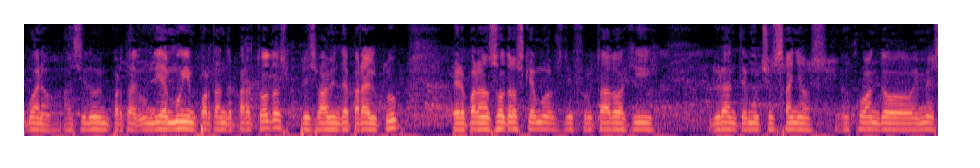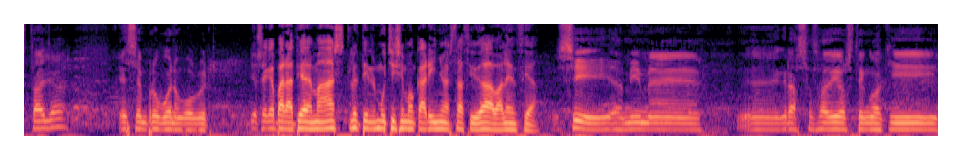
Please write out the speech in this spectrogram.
bueno, ha sido un, un día muy importante para todos, principalmente para el club, pero para nosotros que hemos disfrutado aquí durante muchos años jugando en Mestalla, es siempre bueno volver. Yo sé que para ti además le tienes muchísimo cariño a esta ciudad, Valencia. Sí, a mí me, eh, gracias a Dios tengo aquí,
